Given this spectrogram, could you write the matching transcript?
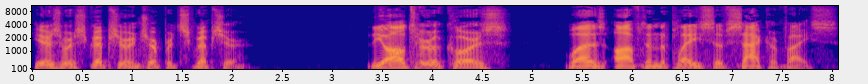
here's where Scripture interprets Scripture. The altar, of course, was often the place of sacrifice.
